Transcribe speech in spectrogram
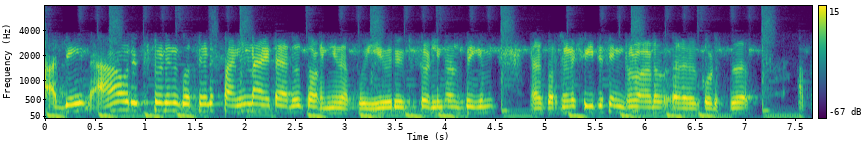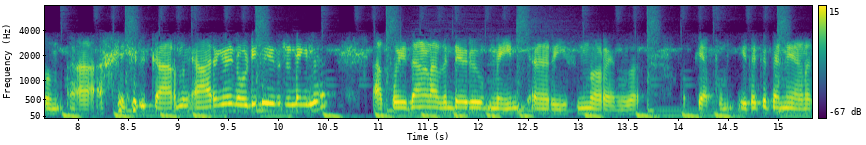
അതേ ആ ഒരു എപ്പിസോഡിൽ നിന്ന് കുറച്ചും കൂടി ഫണ്ണായിട്ടായിരുന്നു തുടങ്ങിയത്. അപ്പോൾ ഈ ഒരു എപ്പിസോഡിലേക്ക് വന്നപ്പോഴേക്കും കുറച്ചും കൂടി സീരിയസ് ഇന്റർവ്യൂ ആണ് കൊടുത്തത്. അപ്പം ഒരു കാരണം ആരെങ്കിലും നോട്ടീസ് ചെയ്തിട്ടുണ്ടെങ്കിൽ അപ്പോൾ ഇതാണ് അതിന്റെ ഒരു മെയിൻ റീസൺ എന്ന് പറയുന്നത്. ഓക്കെ അപ്പം ഇതൊക്കെ തന്നെയാണ്.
